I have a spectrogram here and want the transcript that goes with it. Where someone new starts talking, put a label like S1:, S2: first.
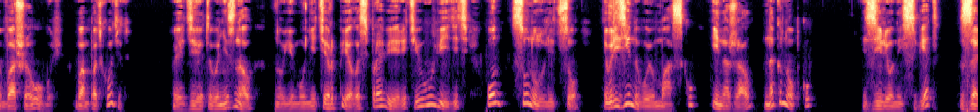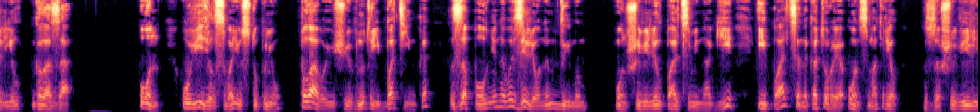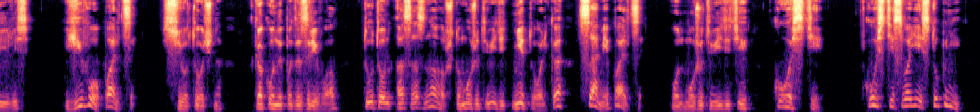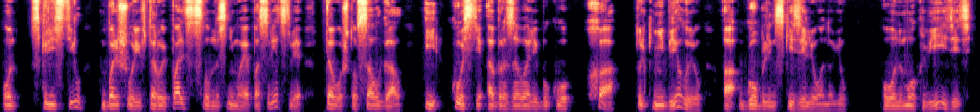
S1: Ваша обувь вам подходит?» Эдди этого не знал, но ему не терпелось проверить и увидеть. Он сунул лицо в резиновую маску и нажал на кнопку. Зеленый свет залил глаза. Он увидел свою ступню, плавающую внутри ботинка, заполненного зеленым дымом. Он шевелил пальцами ноги, и пальцы, на которые он смотрел, зашевелились. Его пальцы. Все точно. Как он и подозревал, тут он осознал, что может видеть не только сами пальцы, он может видеть и кости. Кости своей ступни. Он скрестил большой и второй пальцы, словно снимая последствия того, что солгал, и кости образовали букву «Х», только не белую, а гоблински-зеленую. Он мог видеть.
